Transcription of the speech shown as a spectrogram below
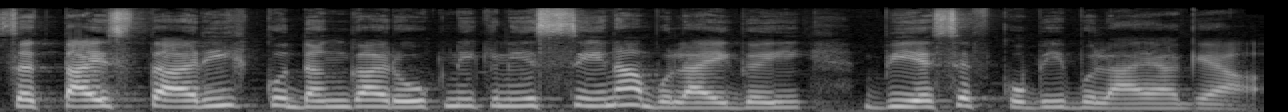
27 तारीख को दंगा रोकने के लिए सेना बुलाई गई, बीएसएफ को भी बुलाया गया।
